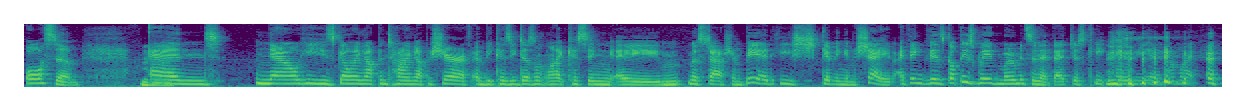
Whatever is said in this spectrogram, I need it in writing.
awesome. Mm-hmm. And now he's going up and tying up a sheriff, and because he doesn't like kissing a mustache and beard, he's sh- giving him a shave. I think there's got these weird moments in it that just keep pulling me in. I'm like,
